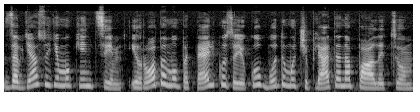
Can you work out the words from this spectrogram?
Зав'язуємо кінці і робимо петельку, за яку будемо чіпляти на палицю.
